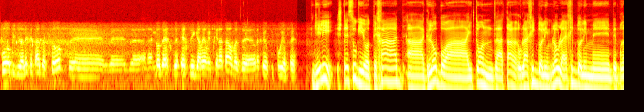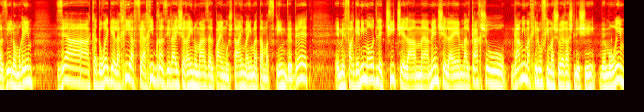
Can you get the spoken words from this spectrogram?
פה בשביל ללכת עד הסוף, ואני לא יודע איך זה, איך זה ייגמר מבחינתם, אבל זה הולך להיות סיפור יפה. גילי, שתי סוגיות. אחד, הגלובו, העיתון והאתר אולי הכי גדולים, לא אולי, הכי גדולים אה, בברזיל אומרים, זה הכדורגל הכי יפה, הכי ברזילאי שראינו מאז 2002, האם אתה מסכים? וב', הם מפרגנים מאוד לצ'יצ'ל, המאמן שלהם, על כך שהוא, גם עם החילוף עם השוער השלישי, והם אומרים,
